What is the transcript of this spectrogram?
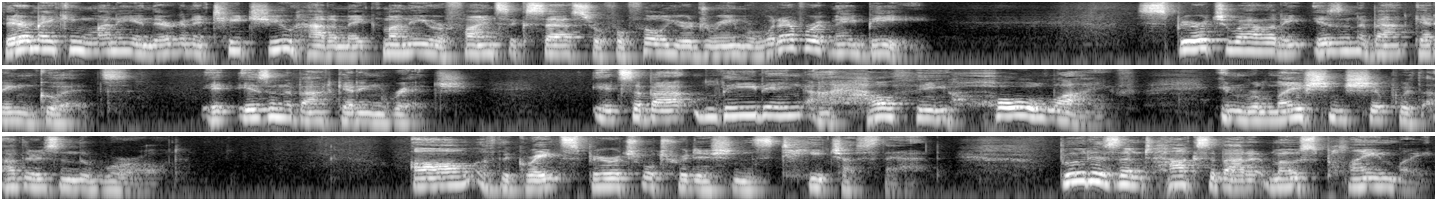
They're making money and they're going to teach you how to make money or find success or fulfill your dream or whatever it may be. Spirituality isn't about getting goods. It isn't about getting rich. It's about leading a healthy, whole life in relationship with others in the world. All of the great spiritual traditions teach us that. Buddhism talks about it most plainly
